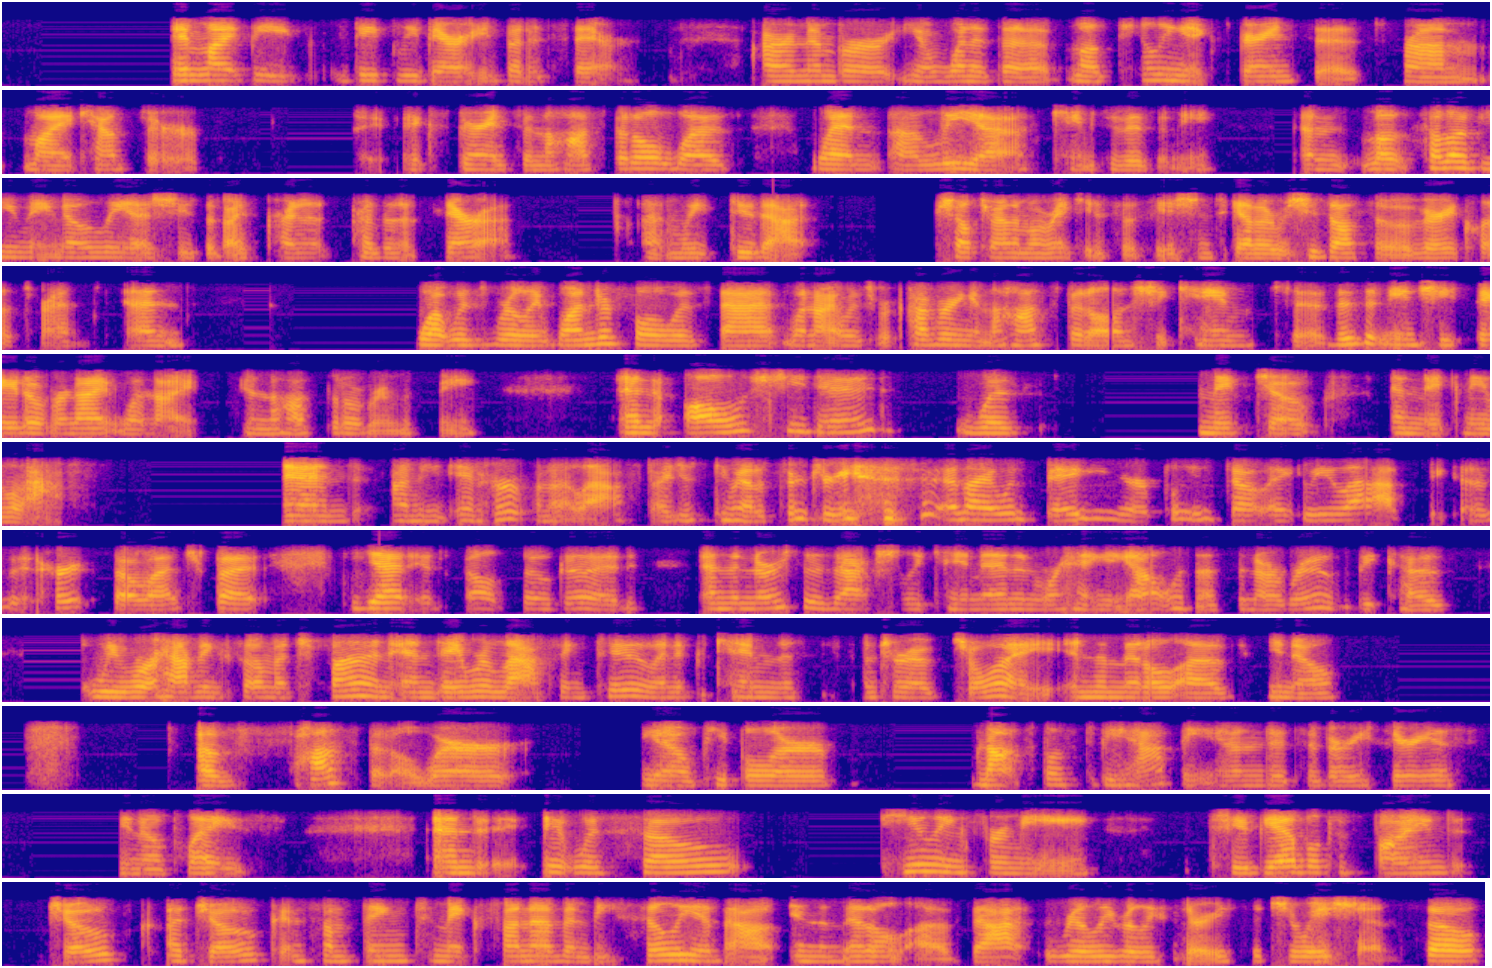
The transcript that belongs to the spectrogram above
It might be deeply buried, but it's there. I remember, you know, one of the most healing experiences from my cancer experience in the hospital was when uh, Leah came to visit me. And most, some of you may know Leah. She's the vice president of SARA. And um, we do that Shelter Animal Reiki Association together. But she's also a very close friend. And what was really wonderful was that when I was recovering in the hospital and she came to visit me and she stayed overnight one night in the hospital room with me. And all she did was make jokes and make me laugh. And I mean, it hurt when I laughed. I just came out of surgery and I was begging her, please don't make me laugh because it hurt so much. But yet it felt so good. And the nurses actually came in and were hanging out with us in our room because we were having so much fun and they were laughing too and it became this center of joy in the middle of you know of hospital where you know, people are not supposed to be happy and it's a very serious, you know, place. And it was so healing for me to be able to find joke a joke and something to make fun of and be silly about in the middle of that really really serious situation. So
